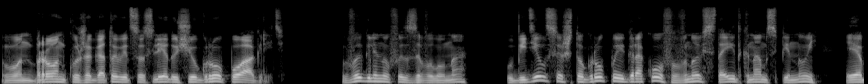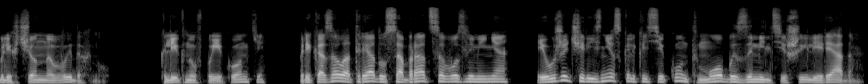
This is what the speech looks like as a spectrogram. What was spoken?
Вон Бронк уже готовится следующую группу агрить». Выглянув из-за валуна, убедился, что группа игроков вновь стоит к нам спиной и облегченно выдохнул. Кликнув по иконке, приказал отряду собраться возле меня и уже через несколько секунд мобы замельтешили рядом.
